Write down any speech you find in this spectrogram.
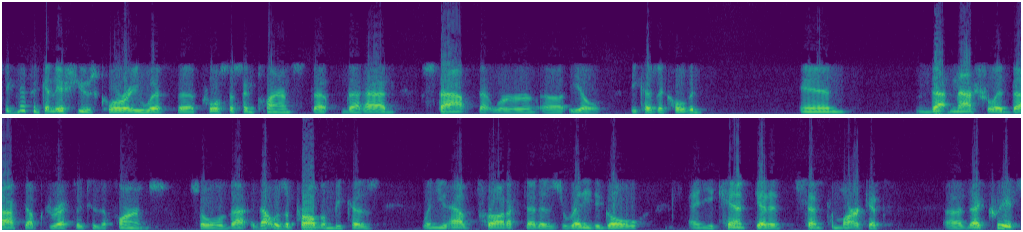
significant issues, Corey, with uh, processing plants that that had staff that were uh, ill because of COVID, and that naturally backed up directly to the farms. So that that was a problem because when you have product that is ready to go and you can't get it sent to market, uh, that creates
